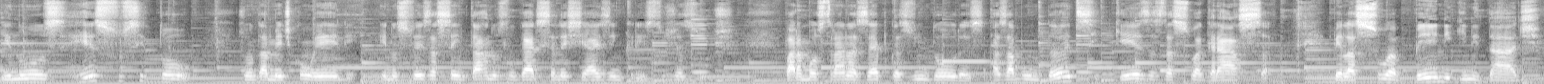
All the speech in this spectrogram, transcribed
e nos ressuscitou juntamente com Ele e nos fez assentar nos lugares celestiais em Cristo Jesus, para mostrar nas épocas vindouras as abundantes riquezas da Sua graça, pela Sua benignidade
